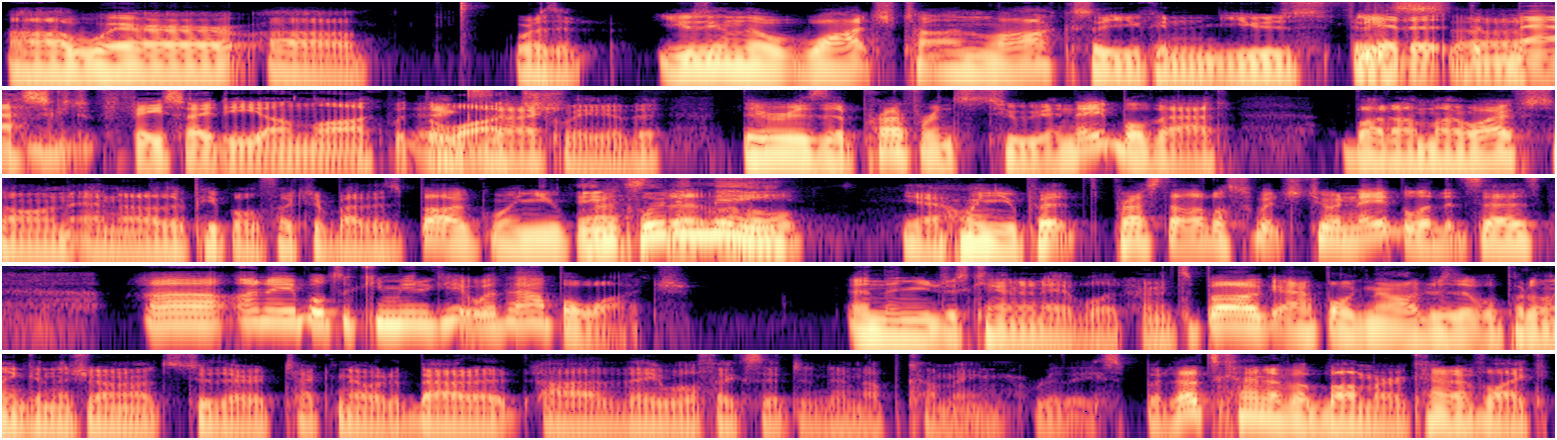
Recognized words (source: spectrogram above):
uh, where, uh, what is it? Using the watch to unlock so you can use face, yeah the, the uh, masked face id unlock with the exactly. watch exactly there is a preference to enable that but on my wife's phone and on other people afflicted by this bug when you press including me. little, yeah when you put press that little switch to enable it it says uh, unable to communicate with apple watch. And then you just can't enable it. And it's a bug. Apple acknowledges it. We'll put a link in the show notes to their tech note about it. Uh, they will fix it in an upcoming release. But that's kind of a bummer. Kind of like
